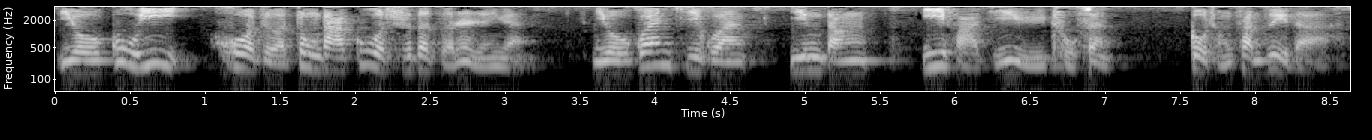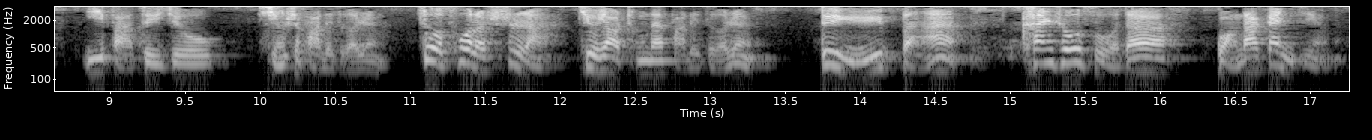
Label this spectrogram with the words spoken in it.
有故意或者重大过失的责任人员，有关机关应当依法给予处分，构成犯罪的，依法追究刑事法律责任。做错了事啊，就要承担法律责任。对于本案，看守所的广大干警。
